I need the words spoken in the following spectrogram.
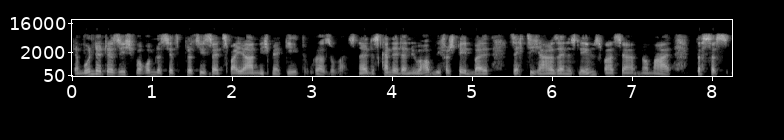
dann wundert er sich, warum das jetzt plötzlich seit zwei Jahren nicht mehr geht oder sowas. Ne? Das kann er dann überhaupt nicht verstehen, weil 60 Jahre seines Lebens war es ja normal. Dass das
